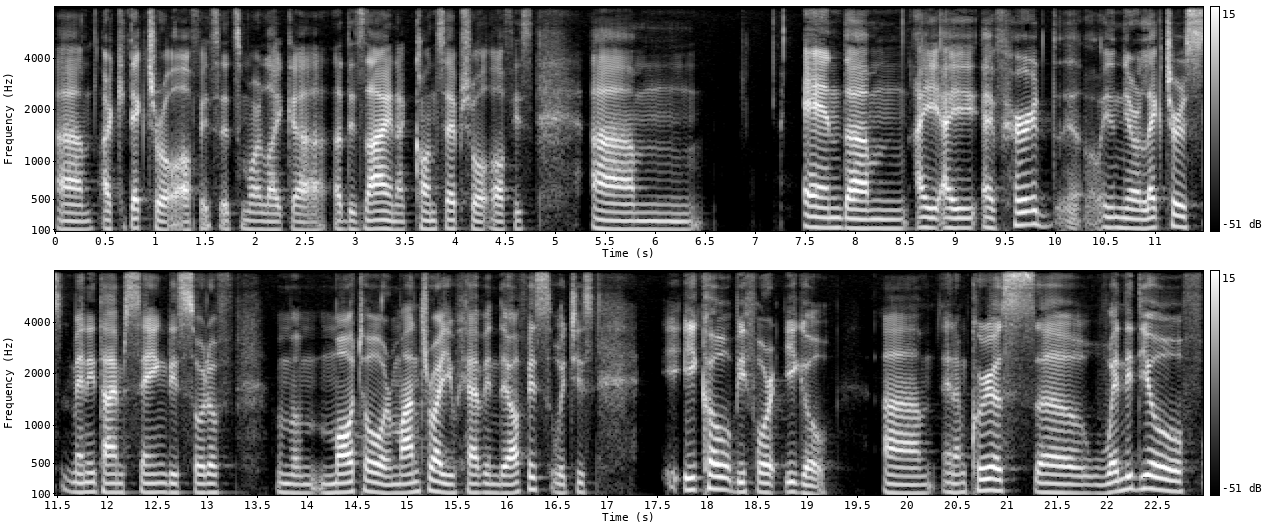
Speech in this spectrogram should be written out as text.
um, architectural office. It's more like a, a design, a conceptual office. Um, and um, I, I have heard uh, in your lectures many times saying this sort of motto or mantra you have in the office, which is eco before ego. Um, and I'm curious, uh, when did you f-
